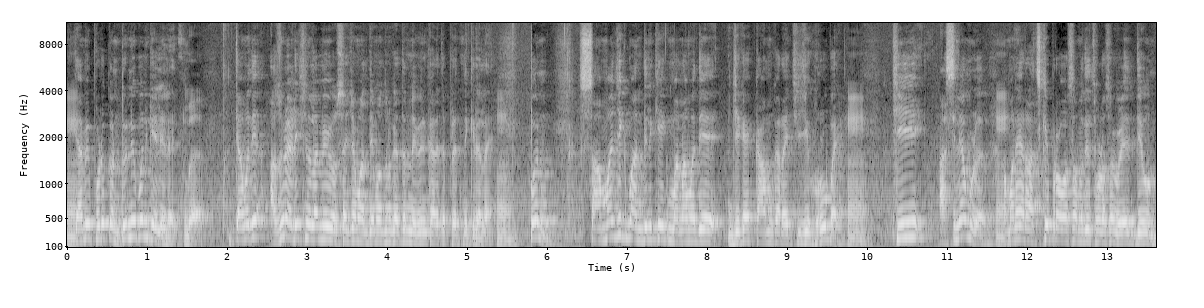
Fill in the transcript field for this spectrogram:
त्या मी पुढे कंटिन्यू पण केलेल्या आहेत. बर. त्यामध्ये अजून ऍडिशनल आम्ही व्यवसायाच्या माध्यमातून काहीतरी नवीन करायचा प्रयत्न केलेला आहे. पण सामाजिक बांधिलकी एक मनामध्ये जे काही काम करायची जी हुरूप आहे ती असल्यामुळं आम्हाला या राजकीय प्रवासामध्ये थोडासा वेळ देऊन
